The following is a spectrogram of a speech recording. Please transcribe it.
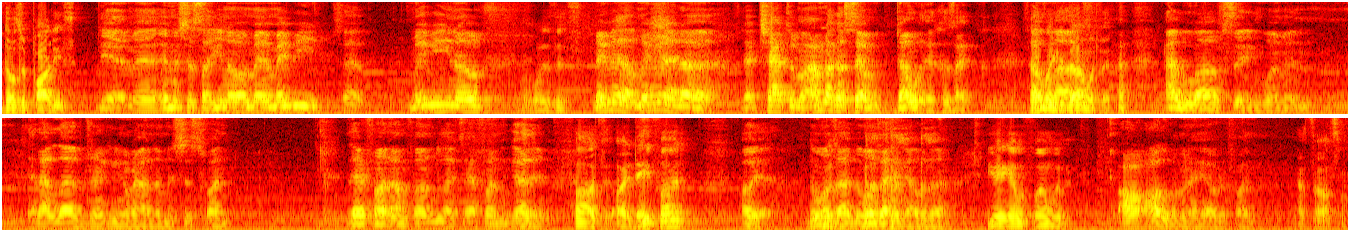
Those are parties. Yeah, man, and it's just like you know what, man. Maybe that, maybe you know, What is this? maybe that, maybe that, uh, that chapter. I'm not gonna say I'm done with it because like, Sounds I like you're done love- with it. I love seeing women, and I love drinking around them. It's just fun. They're fun. I'm fun. We like to have fun together. Fuck. Are they fun? Oh yeah, the ones I the ones I hang out with are You hang out with fun women. All, all of them. I hang out with are fun. That's awesome.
